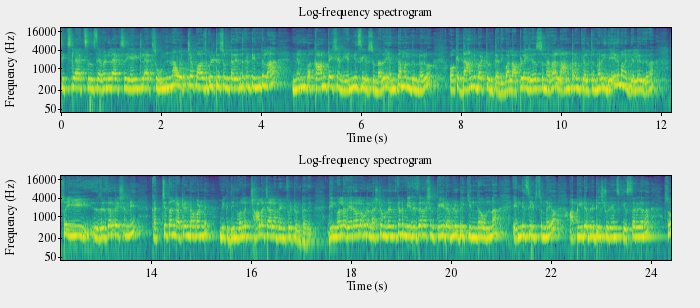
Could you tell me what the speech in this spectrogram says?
six lakhs seven lakhs eight lakhs ఉన్నా వచ్చే పాసిబిలిటీస్ ఉంటుంది ఎందుకంటే ఇందులో నెంబర్ కాంపిటీషన్ ఎన్ని సీట్స్ ఉన్నారు ఎంతమంది ఉన్నారు ఓకే దాన్ని బట్టి ఉంటుంది. వాళ్ళు అప్లై చేస్తున్నారా లాంగ్ టర్మ్కి వెళ్తున్నారు ఇది ఏది మనకు తెలియదు కదా. సో ఈ రిజర్వేషన్ని ఖచ్చితంగా అటెండ్ అవ్వండి. మీకు దీనివల్ల చాలా చాలా బెనిఫిట్ ఉంటుంది. దీనివల్ల వేరే వాళ్ళు కూడా నష్టం ఉంటుంది ఎందుకంటే మీ రిజర్వేషన్ పీడబ్ల్యూడీ కింద ఉన్న ఎన్ని సీట్స్ ఉన్నాయో ఆ పీడబ్ల్యూడీ స్టూడెంట్స్కి ఇస్తారు కదా. సో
